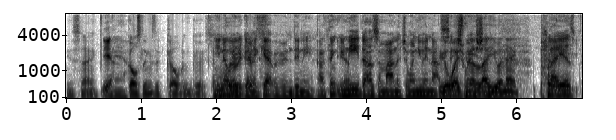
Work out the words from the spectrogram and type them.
you're saying? Yeah. Yeah. Gosling's the golden goose. You know what you're going to get with him, didn't you? I think you need that as a manager when you're in that He's always situation. going to lay you an egg. Players,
